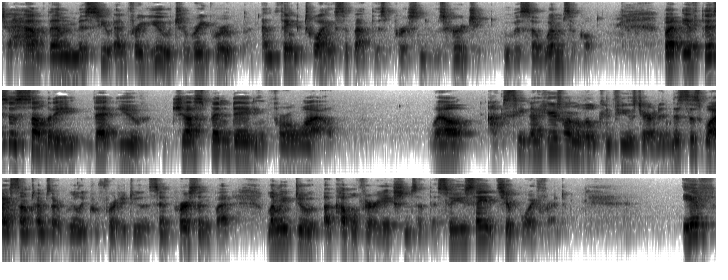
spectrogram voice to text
to have them miss you and for you to regroup and think twice about this person who's hurt you, who is so whimsical. But if this is somebody that you've just been dating for a while, well, see, now here's where I'm a little confused, Aaron, and this is why sometimes I really prefer to do this in person, but let me do a couple variations of this. So you say it's your boyfriend. If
